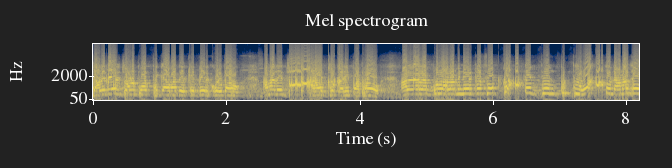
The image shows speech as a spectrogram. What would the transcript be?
জালেমের জনপদ থেকে আমাদেরকে বের করে দাও, আমাদের সাহায্যকারী পাঠাও। আল্লাহ রাব্বুল আলমিনের কাছে প্রত্যেক দিন প্রতি ওয়াক্ত নামাজে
